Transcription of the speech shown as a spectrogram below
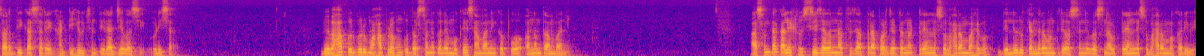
ସର୍ଦ୍ଦି କାଶରେ ଘାଣ୍ଟି ହେଉଛନ୍ତି ରାଜ୍ୟବାସୀ ଓଡ଼ିଶା। ବିବାହ ପୂର୍ବରୁ ମହାପ୍ରଭୁଙ୍କୁ ଦର୍ଶନ କଲେ ମୁକେଶ ଆମ୍ବାନୀଙ୍କ ପୁଅ ଅନନ୍ତ ଆମ୍ବାନୀ। ଆସନ୍ତାକାଲିଠୁ ଶ୍ରୀଜଗନ୍ନାଥ ଯାତ୍ରା ପର୍ଯ୍ୟଟନ ଟ୍ରେନ୍ରେ ଶୁଭାରମ୍ଭ ହେବ। ଦିଲ୍ଲୀରୁ କେନ୍ଦ୍ରମନ୍ତ୍ରୀ ଅଶ୍ୱିନୀ ବୈଷ୍ଣବ ଟ୍ରେନ୍ରେ ଶୁଭାରମ୍ଭ କରିବେ।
